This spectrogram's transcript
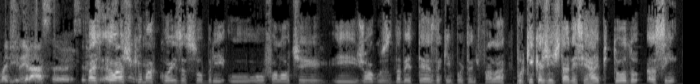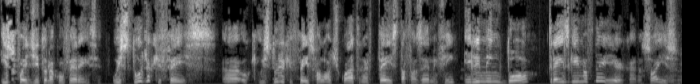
Mas de graça, eu Mas eu acho que uma coisa sobre o, o Fallout e jogos da Bethesda que é importante falar. Por que, que a gente tá nesse hype todo? Assim, isso foi dito na conferência. O estúdio que fez. ah, o, o estúdio que fez Fallout 4, né? Fez, tá fazendo, enfim. Ele emendou três Game of the Year, cara. Só isso.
